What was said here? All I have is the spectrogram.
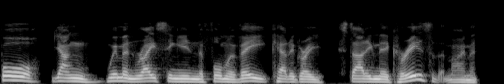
four young women racing in the Formula V category, starting their careers at the moment,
